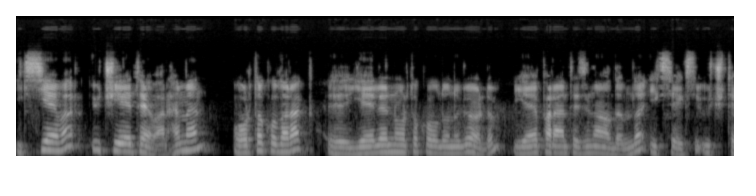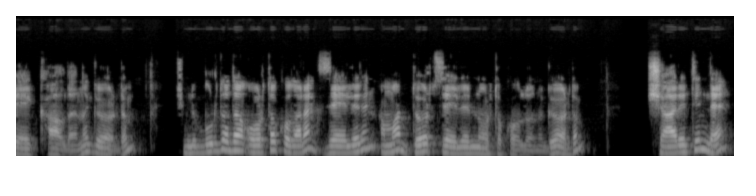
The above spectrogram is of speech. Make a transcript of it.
xy var, 3yt var. Hemen ortak olarak e, y'lerin ortak olduğunu gördüm. y parantezini aldığımda x eksi 3t kaldığını gördüm. Şimdi burada da ortak olarak z'lerin ama 4z'lerin ortak olduğunu gördüm. İşaretin de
